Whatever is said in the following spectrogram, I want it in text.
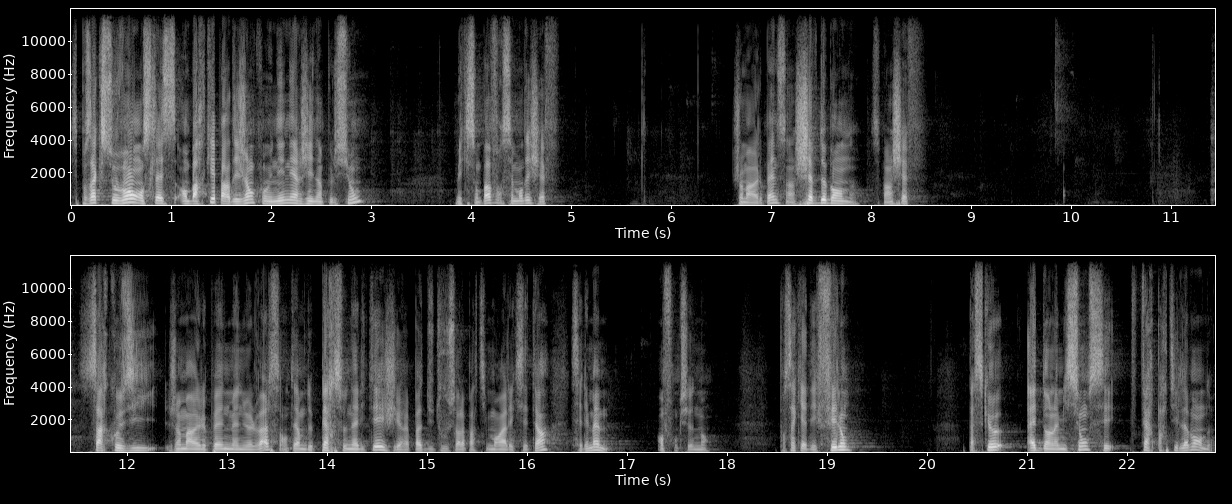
C'est pour ça que souvent on se laisse embarquer par des gens qui ont une énergie d'impulsion, mais qui ne sont pas forcément des chefs. Jean-Marie Le Pen, c'est un chef de bande, c'est pas un chef. Sarkozy, Jean-Marie Le Pen, Manuel Valls, en termes de personnalité, je n'irai pas du tout sur la partie morale, etc., c'est les mêmes en fonctionnement. C'est pour ça qu'il y a des félons. Parce que être dans la mission, c'est faire partie de la bande.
